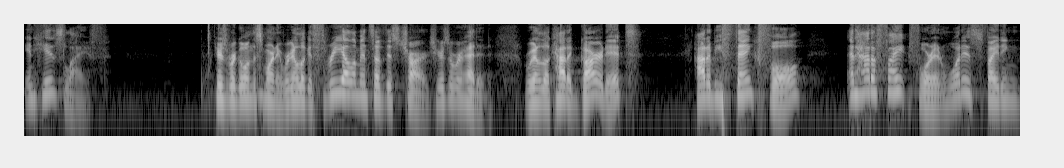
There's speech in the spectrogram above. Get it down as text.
in his life. Here's where we're going this morning. We're going to look at three elements of this charge. Here's where we're headed. We're going to look how to guard it, how to be thankful, and how to fight for it. And what is fighting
